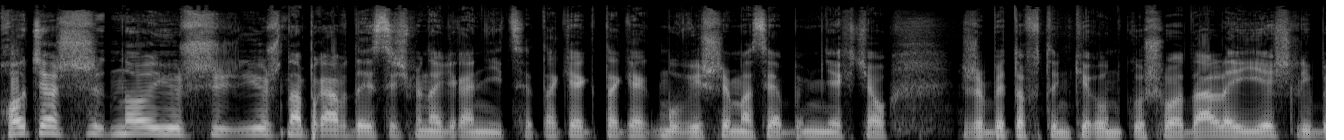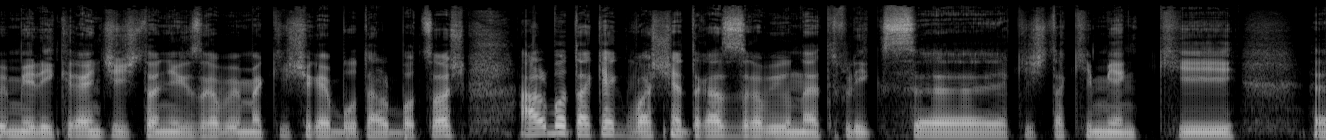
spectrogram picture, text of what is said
Chociaż no już, już naprawdę jesteśmy na granicy. Tak jak, tak jak mówi Szymas, ja bym nie chciał, żeby to w tym kierunku szło dalej. Jeśli by mieli kręcić, to niech zrobią jakiś reboot albo coś. Albo tak jak właśnie teraz zrobił Netflix, e, jakiś taki miękki, e,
